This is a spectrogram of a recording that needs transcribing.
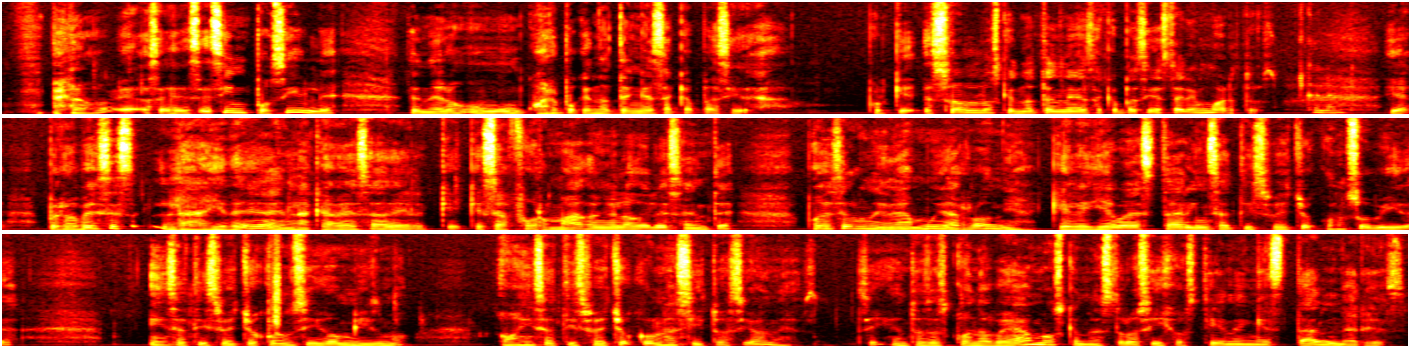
Pero es, imposible tener un, cuerpo que no tenga esa capacidad. Porque solo los que no tienen esa capacidad estarían muertos. ¿ya? Pero a veces la idea en la cabeza del que, que se ha formado en el adolescente puede ser una idea muy errónea, que le lleva a estar insatisfecho con su vida, insatisfecho consigo mismo o insatisfecho con las situaciones. ¿sí? Entonces, cuando veamos que nuestros hijos tienen estándares,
